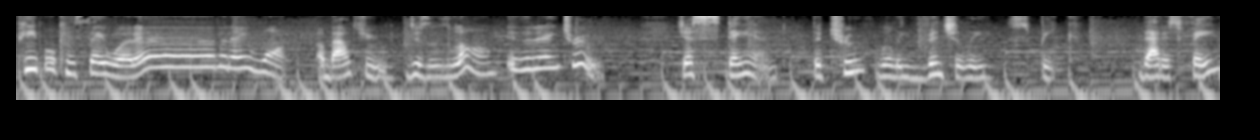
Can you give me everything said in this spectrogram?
people can say whatever they want about you just as long as it ain't true. Just stand the truth will eventually speak. That is faith.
